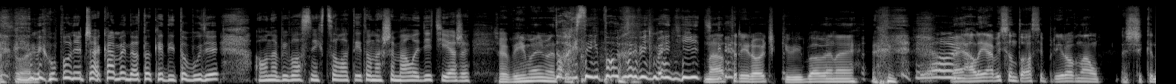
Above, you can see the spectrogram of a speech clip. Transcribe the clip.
jasné. My úplne čakáme na to, kedy to bude. A ona by vlastne chcela tieto naše malé deti a že... Čo, vymeňme to. Tak si poďme vymeniť. Na tri ročky vybavené. ne, ale ja by som to asi prirovnal, ešte keď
